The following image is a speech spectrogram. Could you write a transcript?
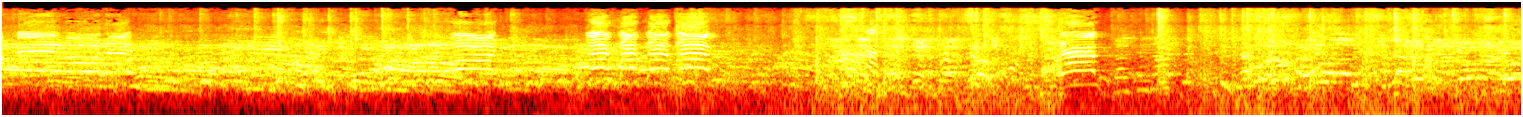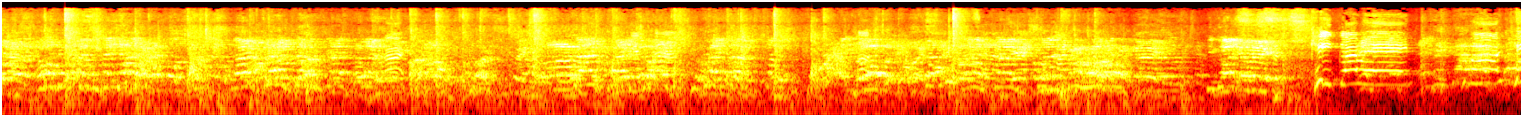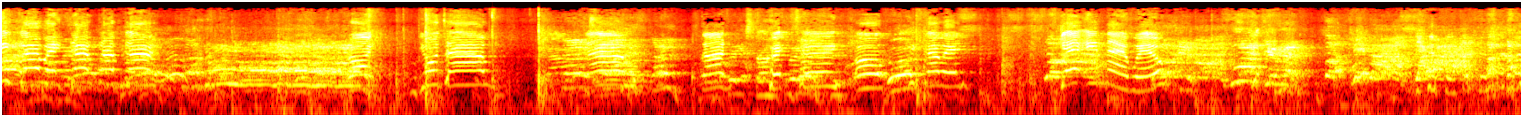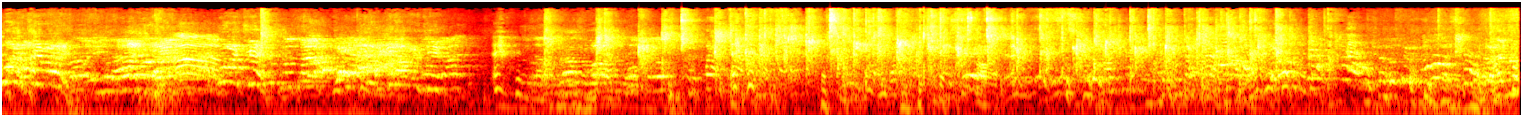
son. Quick two. Oh, keep going. Get in there, Will. Watch him Fuck him in. Watch him. Watch him. Watch him. Watch him.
